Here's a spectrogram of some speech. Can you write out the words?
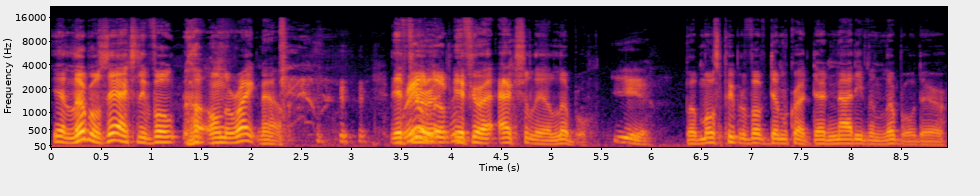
Yeah, liberals they actually vote uh, on the right now. if Real you're liberals. if you're actually a liberal, Yeah. but most people who vote Democrat, they're not even liberal. They're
